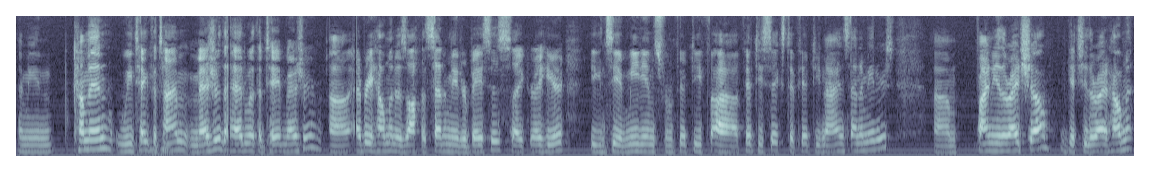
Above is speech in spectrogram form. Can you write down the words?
I mean, come in, we take the time, measure the head with a tape measure. Uh, every helmet is off a centimeter basis, like right here. You can see a mediums from 50, uh, 56 to 59 centimeters. Um, find you the right shell, get you the right helmet,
